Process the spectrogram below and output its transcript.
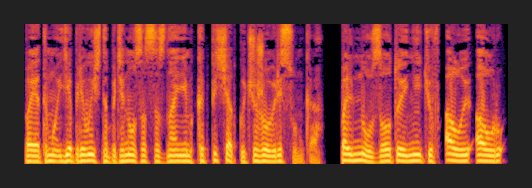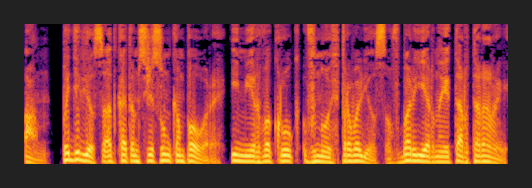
поэтому я привычно потянулся сознанием к отпечатку чужого рисунка. Пальнул золотой нитью в алую ауру Ан, поделился откатом с рисунком повара, и мир вокруг вновь провалился в барьерные тартарары.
